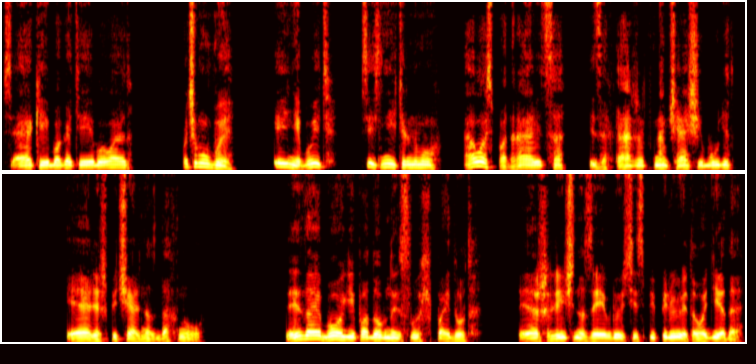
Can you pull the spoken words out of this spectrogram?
Всякие богатеи бывают. Почему бы и не быть стеснительному? Авось понравится и захаживать к нам чаще будет. Я лишь печально вздохнул. Не дай боги, подобные слухи пойдут. Я ж лично заявлюсь и спепелю этого деда.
